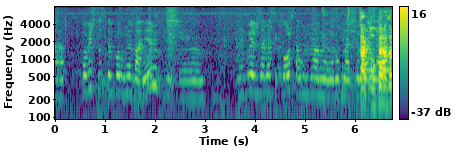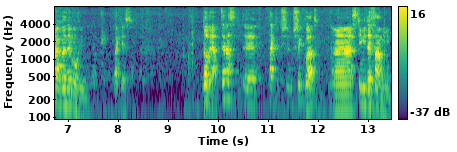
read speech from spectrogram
A powiesz co z tym porównywaniem? Yy, Mówiłeś, że zamiast tych Polsa używamy równa się Tak, o operatorach a- będę mówił. Tak jest. Dobra, teraz y, taki przy, przykład y, z tymi defami.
